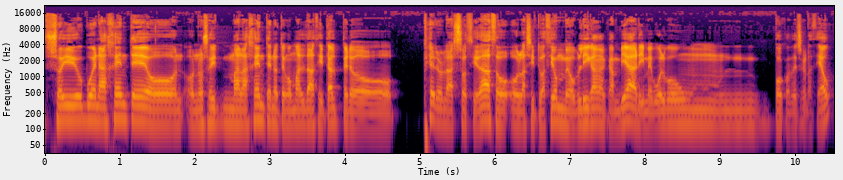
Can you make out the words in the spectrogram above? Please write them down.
soy buena gente o, o no soy mala gente, no tengo maldad y tal, pero, pero la sociedad o, o la situación me obligan a cambiar y me vuelvo un poco desgraciado,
